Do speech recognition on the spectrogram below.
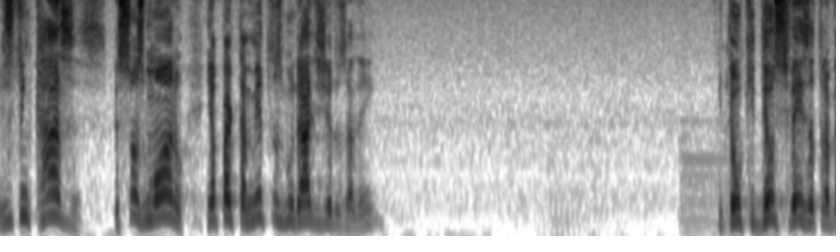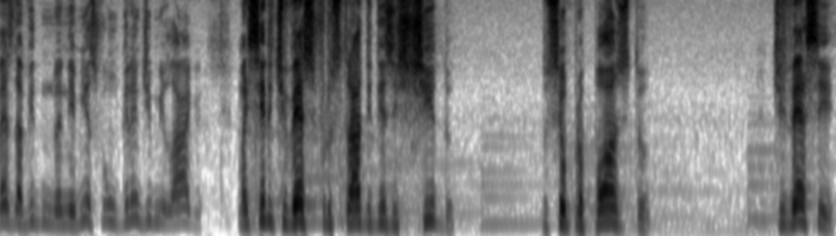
Existem casas, pessoas moram em apartamentos nas muralhas de Jerusalém. Então, o que Deus fez através da vida de Neemias foi um grande milagre. Mas se ele tivesse frustrado e desistido do seu propósito, tivesse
